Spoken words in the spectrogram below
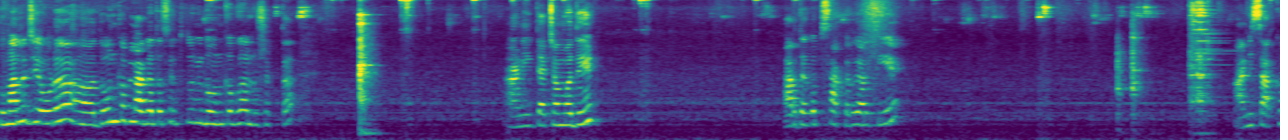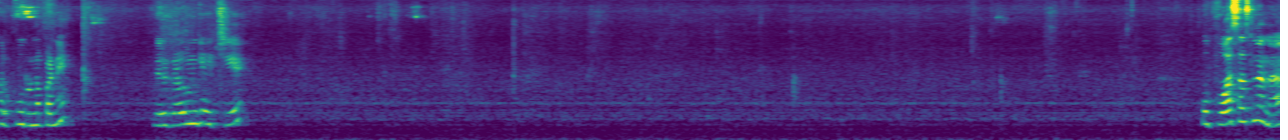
तुम्हाला जेवढं दोन कप लागत असेल तर तुम्ही दोन कप घालू शकता. आणि त्याच्यामध्ये अर्धा कप साखर घालतीये. आणि साखर पूर्णपणे विरघळून घ्यायची आहे. उपवास असला ना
